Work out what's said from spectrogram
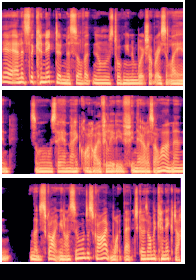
Yeah, and it's the connectedness of it. You know, I was talking in a workshop recently and someone was there and they had quite high affiliative in their LSI1 and they described, you know, I said, well, describe what that. She goes, I'm a connector.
